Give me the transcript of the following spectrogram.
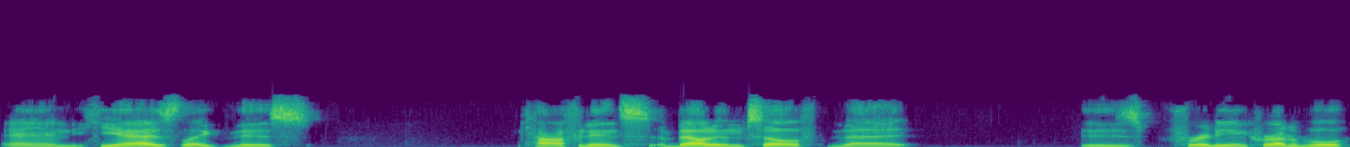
and he has like this confidence about himself that is pretty incredible,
